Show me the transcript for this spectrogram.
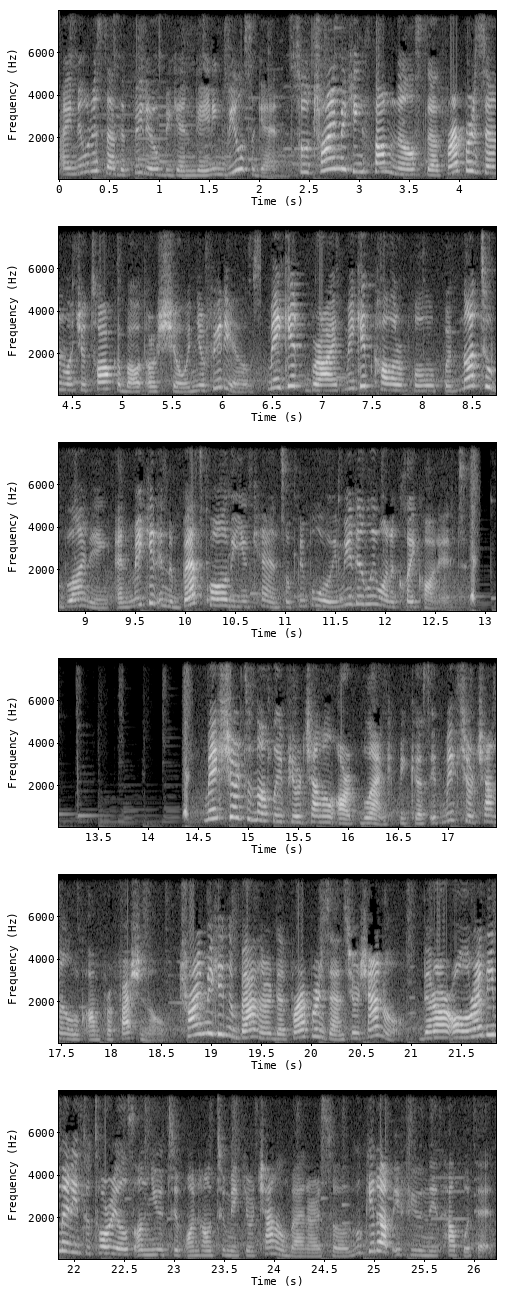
I noticed that the video began gaining views again. So try making thumbnails that represent what you talk about or show in your videos. Make it bright, make it colorful, but not too blinding, and make it in the best quality you can so people will immediately want to click on it. Make sure to not leave your channel art blank because it makes your channel look unprofessional. Try making a banner that represents your channel. There are already many tutorials on YouTube on how to make your channel banner, so look it up if you need help with it.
